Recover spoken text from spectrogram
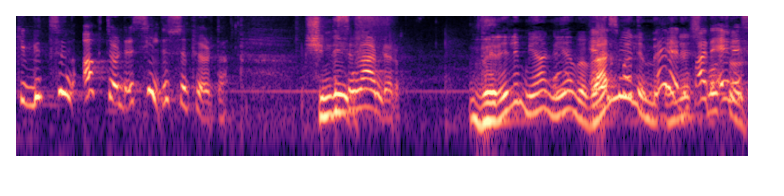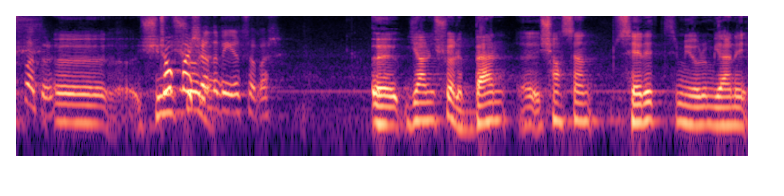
ki bütün aktörleri sildi süpürdü. Şimdi İsim vermiyorum. verelim ya niye mi? Enes Vermeyelim Batur, mi? verelim. Hadi Enes Batur. Ee, şimdi Çok şöyle, başarılı bir YouTuber. Ee, yani şöyle ben e, şahsen seyretmiyorum yani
